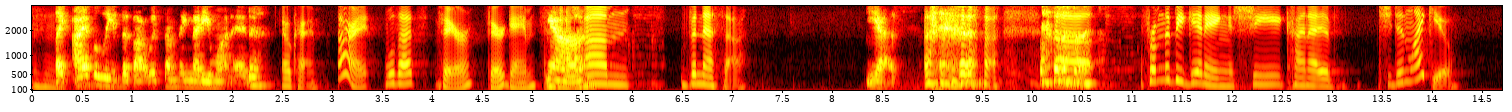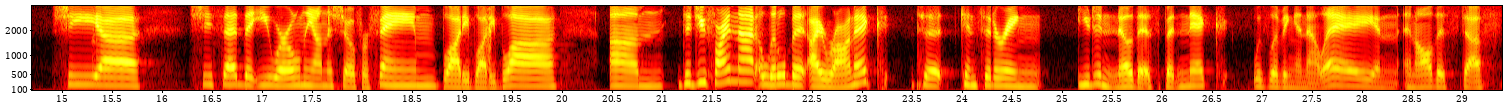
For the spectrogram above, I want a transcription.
Mhm. Like I believe that that was something that he wanted. Okay. All right. Well, that's fair. Fair game. Yeah. Um, Vanessa. yes. uh, from the beginning, she kind of she didn't like you. She uh, she said that you were only on the show for fame, blah de blah blah. Um, did you find that a little bit ironic to considering you didn't know this, but Nick was living in LA and and all this stuff.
